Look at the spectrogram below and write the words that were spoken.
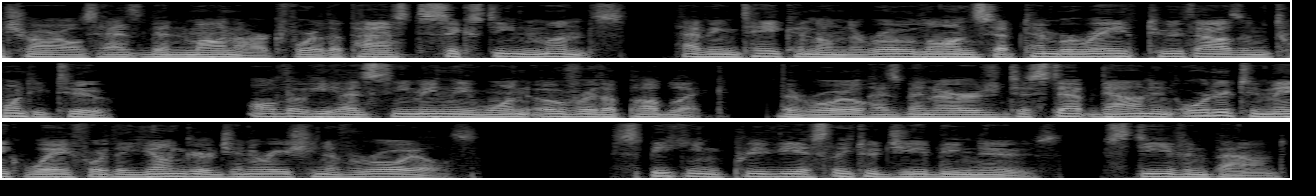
Charles has been monarch for the past 16 months, having taken on the role on September 8, 2022. Although he has seemingly won over the public, the royal has been urged to step down in order to make way for the younger generation of royals. Speaking previously to GB News, Stephen Pound,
